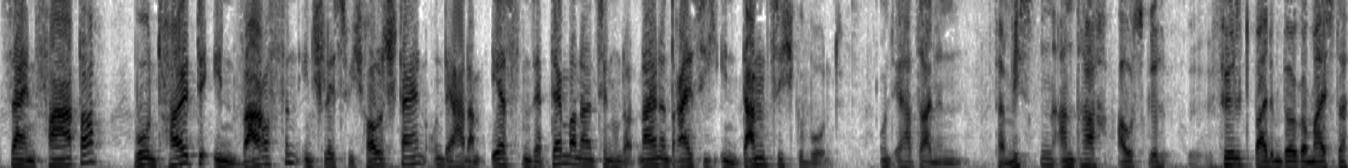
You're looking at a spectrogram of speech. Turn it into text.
Sein Vater wohnt heute in Warfen in Schleswig-Holstein und er hat am 1. September 1939 in Danzig gewohnt. Und er hat seinen Vermisstenantrag ausgefüllt bei dem Bürgermeister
